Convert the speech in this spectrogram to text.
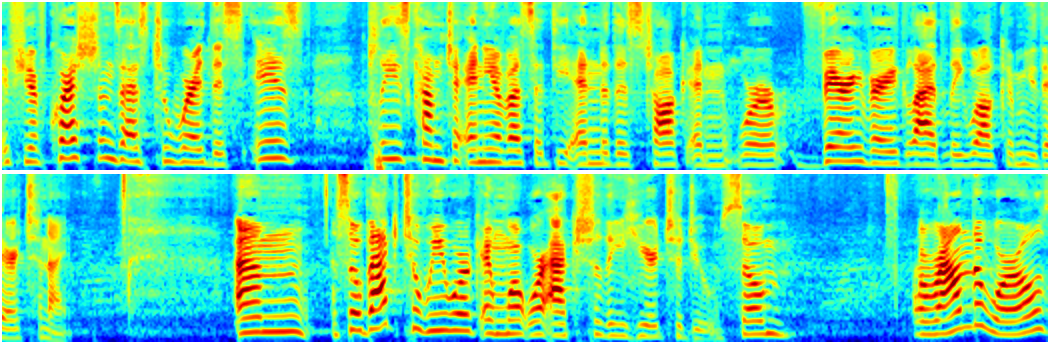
if you have questions as to where this is, please come to any of us at the end of this talk, and we're very, very gladly welcome you there tonight. Um, so back to WeWork and what we're actually here to do. So around the world,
